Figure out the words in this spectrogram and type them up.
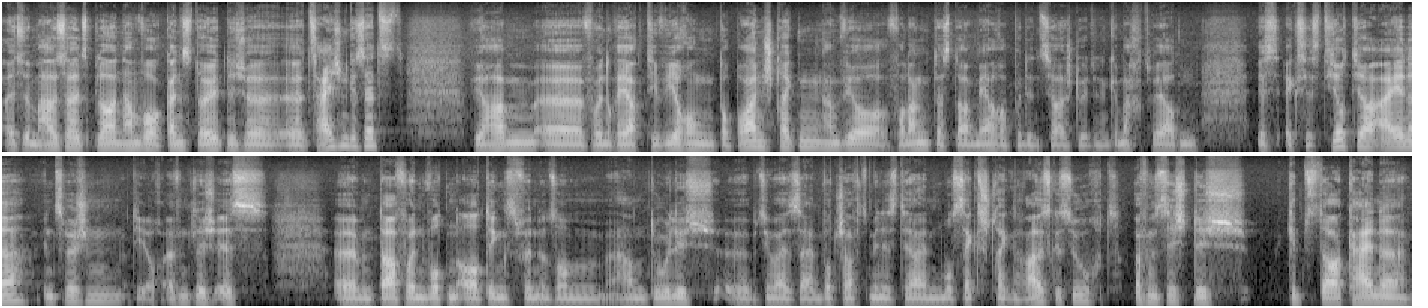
Also im Haushaltsplan haben wir ganz deutliche äh, Zeichen gesetzt. Wir haben äh, von Reaktivierung der Bahnstrecken haben wir verlangt, dass da mehrere Potenzialstudien gemacht werden. Es existiert ja eine inzwischen, die auch öffentlich ist. Ähm, davon wurden allerdings von unserem Herrn Dulich äh, bzw. seinem Wirtschaftsministerium nur sechs Strecken rausgesucht. Offensichtlich gibt es da keine,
